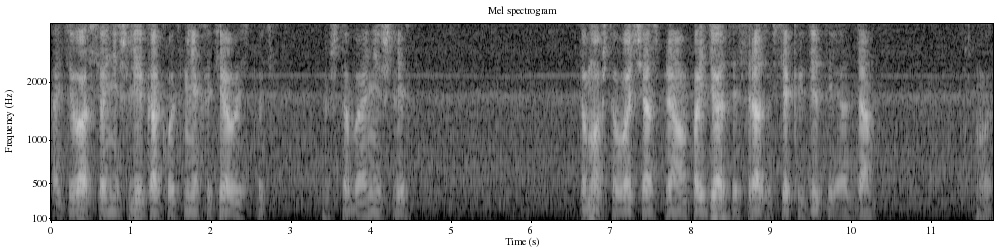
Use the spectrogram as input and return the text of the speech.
А дела все не шли, как вот мне хотелось быть, чтобы они шли. Думал, что вот сейчас прямо пойдет и сразу все кредиты я отдам. Вот,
